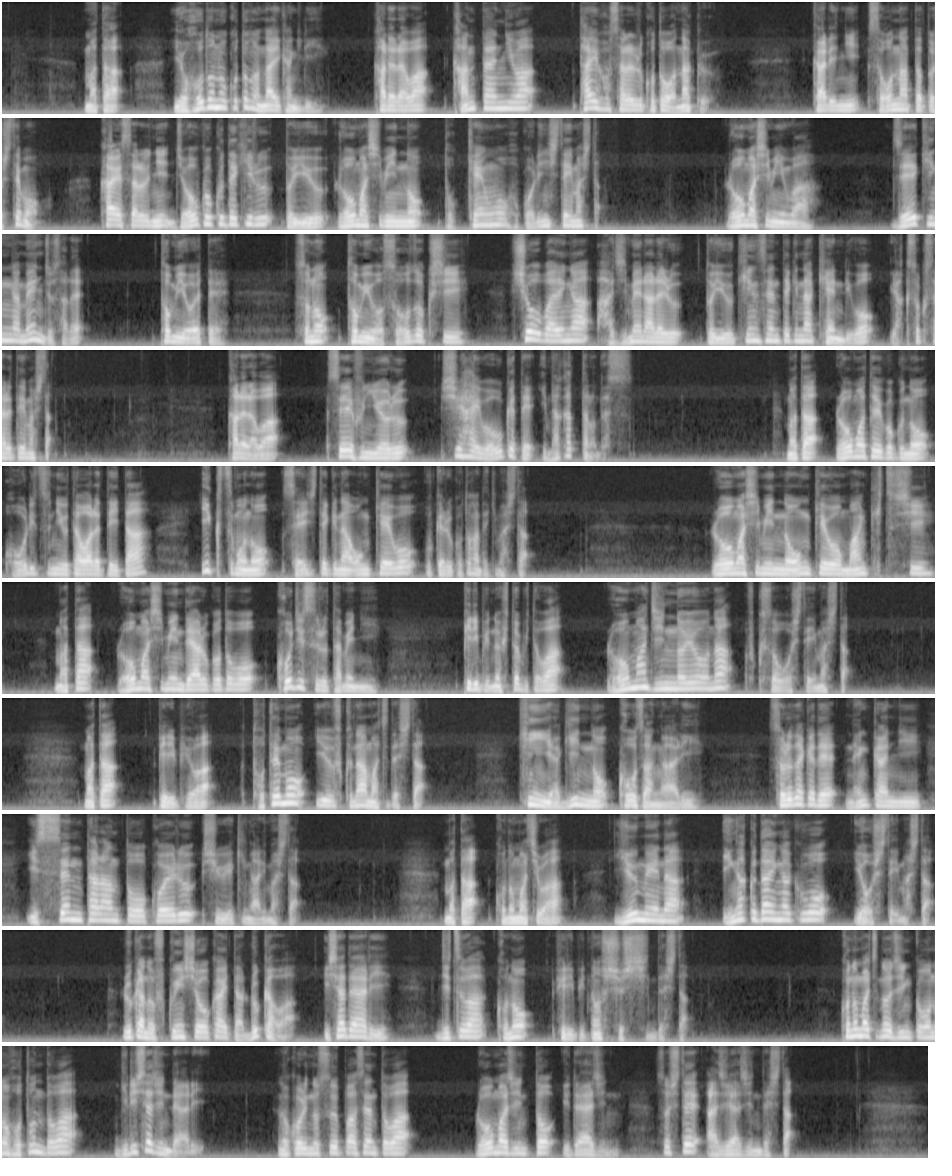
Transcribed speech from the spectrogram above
またよほどのことがない限り彼らは簡単には逮捕されることはなく仮にそうなったとしてもカエサルに上告できるというローマ市民の特権を誇りにしていました。ローマ市民は税金が免除され富を得てその富を相続し商売が始められるという金銭的な権利を約束されていました。彼らは政府による支配を受けていなかったのです。またローマ帝国の法律に謳われていたいくつもの政治的な恩恵を受けることができました。ローマ市民の恩恵を満喫しまたローマ市民であることを誇示するためにピリピの人々はローマ人のような服装をしていました。またピリピはとても裕福な町でした。金や銀の鉱山がありそれだけで年間に1,000タラントを超える収益がありました。またこの町は有名な医学大学を要していました。ルカの福音書を書いたルカは医者であり実はこのフィリピンの出身でした。この町の人口のほとんどはギリシャ人であり残りの数パーセントはローマ人とユダヤ人そしてアジア人でした。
